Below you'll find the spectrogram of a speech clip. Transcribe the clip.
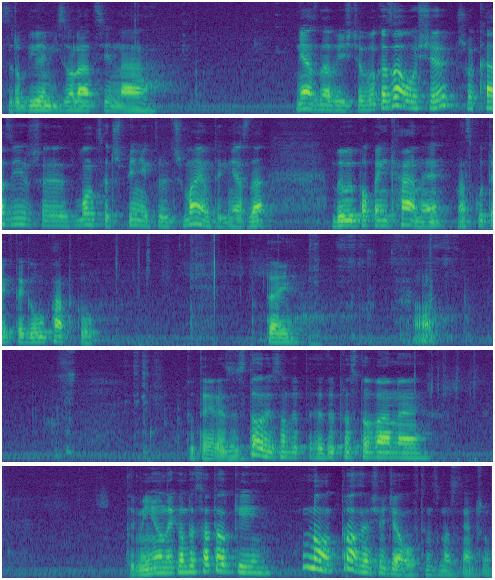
Zrobiłem izolację na gniazda wyjściowe. Okazało się przy okazji, że bolce trzpienie, które trzymają te gniazda, były popękane na skutek tego upadku. Tutaj o, tutaj rezystory są wyp- wyprostowane, wymienione kondensatorki. No, trochę się działo w tym wzmacniaczu.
